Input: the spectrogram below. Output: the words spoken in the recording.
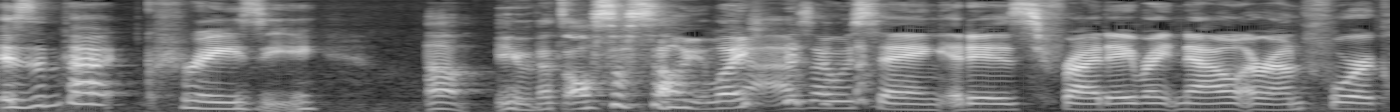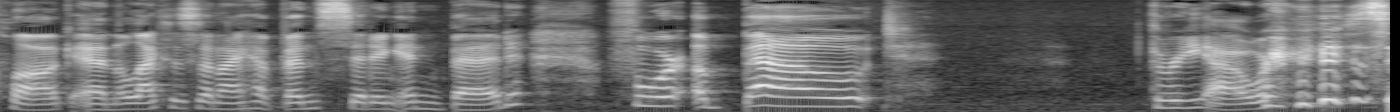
Isn't that crazy? Um, ew, that's also cellulite. Yeah, as I was saying, it is Friday right now around 4 o'clock, and Alexis and I have been sitting in bed for about three hours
